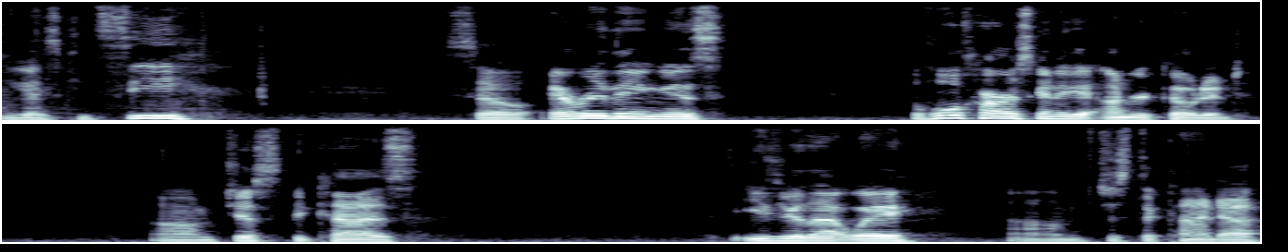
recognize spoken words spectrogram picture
You guys can see. So everything is the whole car is going to get undercoated um, just because it's easier that way um, just to kind of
